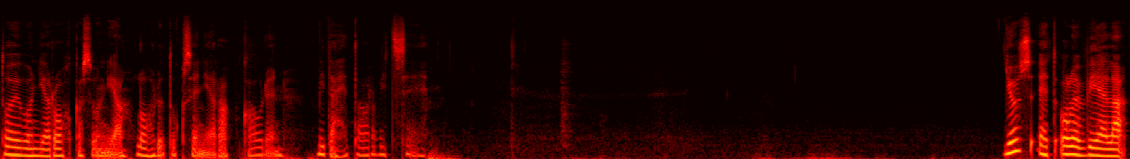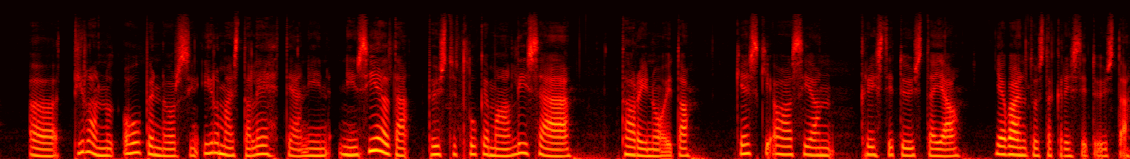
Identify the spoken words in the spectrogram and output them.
toivon ja rohkaisun ja lohdutuksen ja rakkauden, mitä he tarvitsee. Jos et ole vielä ö, tilannut Open Doorsin ilmaista lehteä, niin, niin sieltä pystyt lukemaan lisää tarinoita Keski-Aasian kristityistä ja, ja vainotuista kristityistä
